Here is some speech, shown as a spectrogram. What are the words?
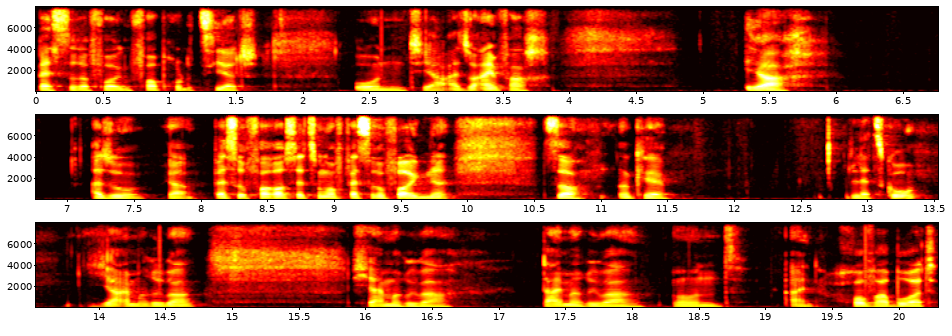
bessere Folgen vorproduziert und ja, also einfach, ja, also ja, bessere Voraussetzungen auf bessere Folgen, ne? So, okay. Let's go. Hier einmal rüber, hier einmal rüber, da einmal rüber und ein Hoverboard.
